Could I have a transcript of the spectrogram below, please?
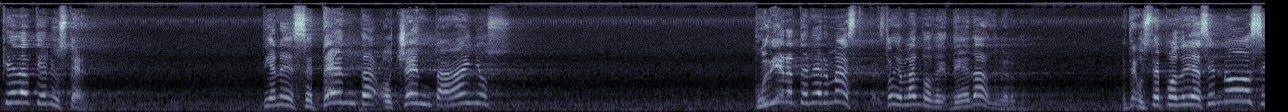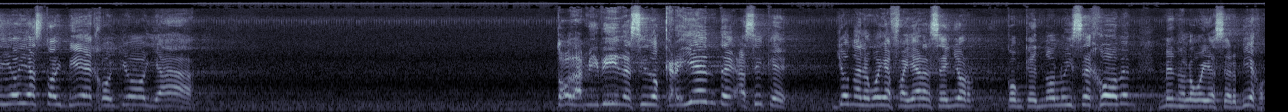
¿Qué edad tiene usted? ¿Tiene 70, 80 años? Pudiera tener más. Estoy hablando de, edad, ¿verdad? usted podría decir, no, si yo ya estoy viejo, yo ya... Toda mi vida he sido creyente, así que yo no le voy a fallar al Señor. Con que no lo hice joven, menos lo voy a hacer viejo.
